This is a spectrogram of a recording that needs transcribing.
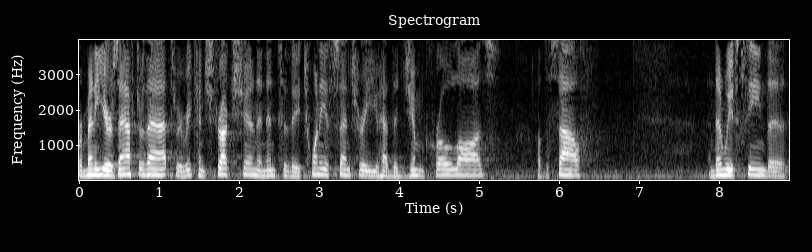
for many years after that, through Reconstruction and into the 20th century, you had the Jim Crow laws of the South. And then we've seen the,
